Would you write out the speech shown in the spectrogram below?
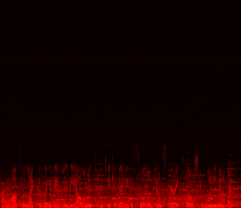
I also like the way they do the elements, particularly the solo jumps very close to one another.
